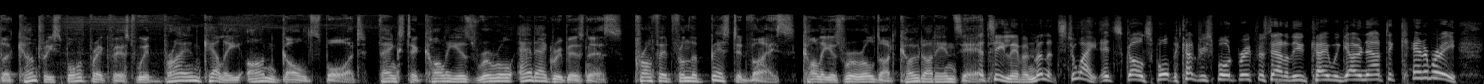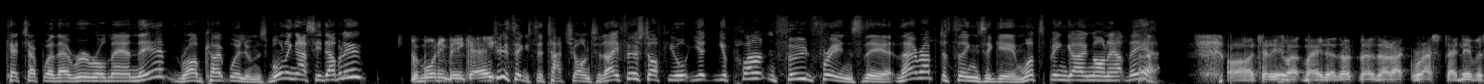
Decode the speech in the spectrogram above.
The Country Sport Breakfast with Brian Kelly on Gold Sport. Thanks to Colliers Rural and Agribusiness. Profit from the best advice. colliersrural.co.nz. It's 11 minutes to 8. It's Gold Sport, the Country Sport Breakfast out of the UK. We go now to Canterbury. Catch up with our rural man there, Rob Cope Williams. Morning, RCW. Good morning, BK. A few things to touch on today. First off, your, your, your plant and food friends there, they're up to things again. What's been going on out there? Oh, I tell you what, mate, they're, they're like rust. They never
